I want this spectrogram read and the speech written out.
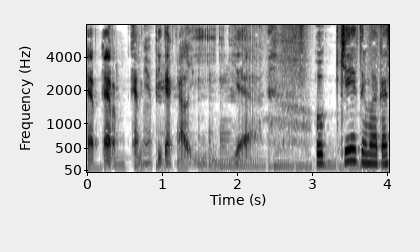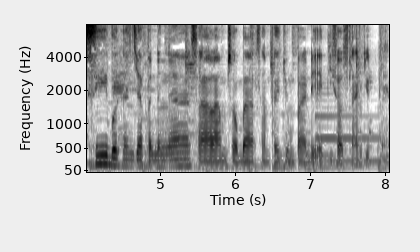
r r r nya tiga kali ya Oke, terima kasih buat kanca pendengar. Salam sobar, sampai jumpa di episode selanjutnya.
